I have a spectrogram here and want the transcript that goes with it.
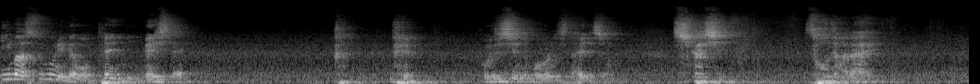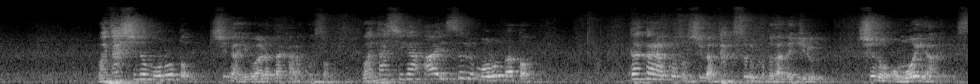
今すぐにでも天に召して ご自身のものにしたいでしょう。しかしそうではない。私のものと主が言われたからこそ私が愛するものだと。だからこそ主が託することができる。主の思いがあるんです。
